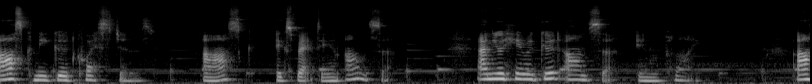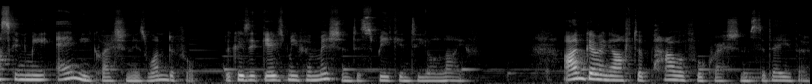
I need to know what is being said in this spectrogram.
Ask me good questions. Ask, expecting an answer. And you'll hear a good answer in reply. Asking me any question is wonderful because it gives me permission to speak into your life. I'm going after powerful questions today, though,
